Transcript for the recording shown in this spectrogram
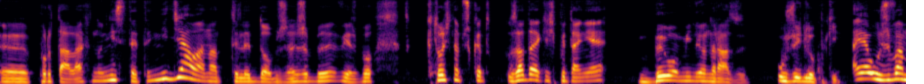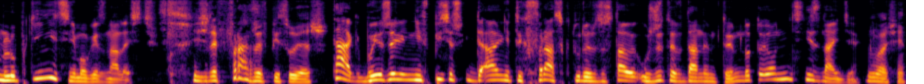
e, portalach, no niestety nie działa na tyle dobrze, żeby, wiesz, bo ktoś na przykład zada jakieś pytanie, było milion razy użyj lubki. A ja używam lubki i nic nie mogę znaleźć. Źle frazy wpisujesz. Tak, bo jeżeli nie wpiszesz idealnie tych fraz, które zostały użyte w danym tym, no to on nic nie znajdzie. No właśnie.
